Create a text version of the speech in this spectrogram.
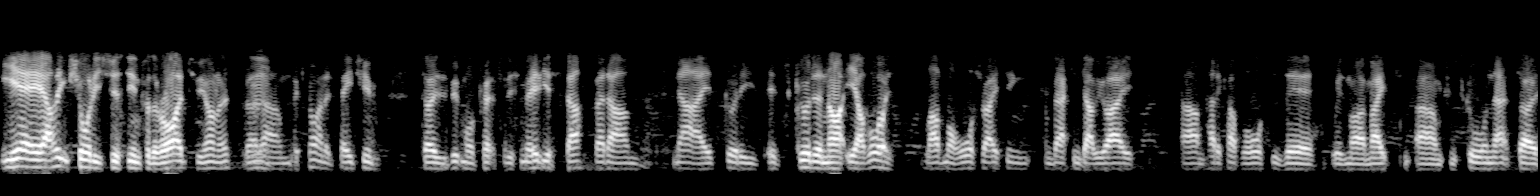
Yeah, yeah I think Shorty's just in for the ride, to be honest. But mm. um, we're trying to teach him so he's a bit more prepped for this media stuff. But um, no, nah, it's good. He's, it's good and not. Yeah, I've always loved my horse racing from back in WA. Um, had a couple of horses there with my mates um, from school and that. So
